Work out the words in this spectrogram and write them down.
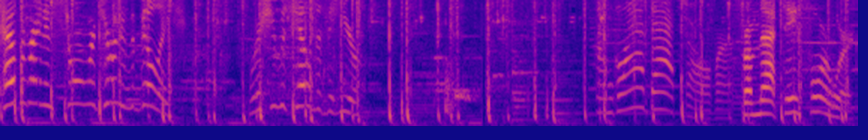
Catherine and Storm returned to the village, where she was hailed as a hero. I'm glad that's over. From that day forward,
